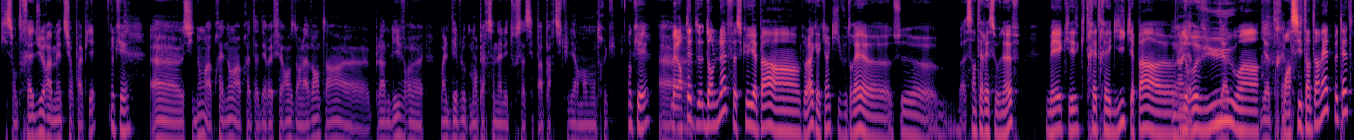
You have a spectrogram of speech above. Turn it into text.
qui sont très durs à mettre sur papier. Euh, sinon, après, non, après, tu as des références dans la vente, hein, euh, plein de livres. moi, le développement personnel et tout ça, c'est pas particulièrement mon truc. Ok. Mais alors, peut-être dans le neuf, est-ce qu'il n'y a pas un, voilà, quelqu'un qui voudrait bah, s'intéresser au neuf mais qui est très très geek. Il n'y a pas une revue ou, un, un, site internet peut-être?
